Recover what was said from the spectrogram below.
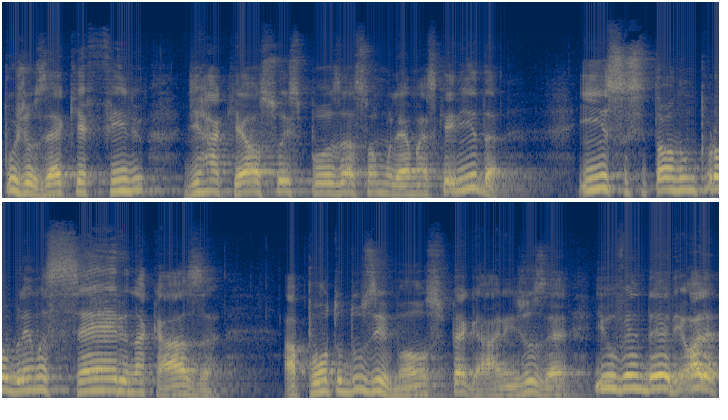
por José, que é filho de Raquel, a sua esposa, a sua mulher mais querida. E isso se torna um problema sério na casa, a ponto dos irmãos pegarem José e o venderem. Olha,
